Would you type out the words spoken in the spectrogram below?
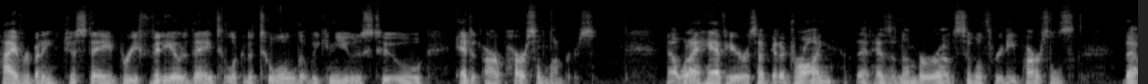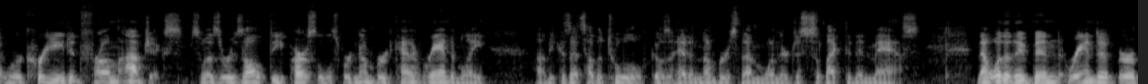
Hi everybody, just a brief video today to look at a tool that we can use to edit our parcel numbers. Now what I have here is I've got a drawing that has a number of Civil 3D parcels that were created from objects. So as a result the parcels were numbered kind of randomly uh, because that's how the tool goes ahead and numbers them when they're just selected in mass. Now whether they've been random or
